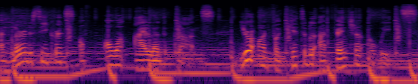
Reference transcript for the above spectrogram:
and learn the secrets of our island plants. Your unforgettable adventure awaits.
